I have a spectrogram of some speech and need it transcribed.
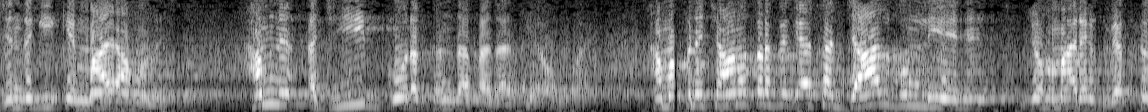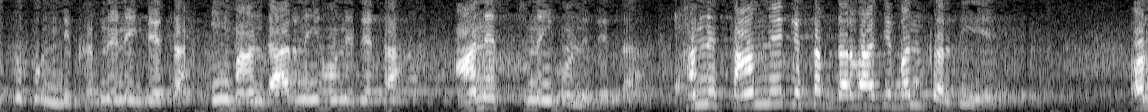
ज़िंदगी के माया होने से। हमने अजीब गोरख धंधा पैदा किया हुआ है। हम अपने चारों तरफ़ एक ऐसा जाल बुन लिए हैं, जो हमारे व्यक्तित्व को निखरने नहीं देता, ईमानदार नहीं होने देता ऑनेस्ट नहीं होने देता। हमने सामने के सब दरवाजे बंद कर दिए और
